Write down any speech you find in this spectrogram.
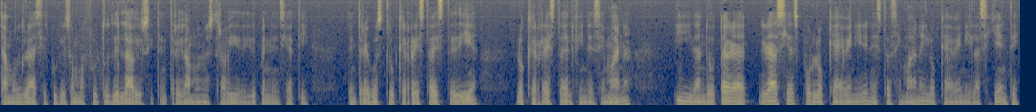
Damos gracias porque somos frutos de labios y te entregamos nuestra vida y dependencia a ti. Te entrego lo que resta de este día, lo que resta del fin de semana y dándote gracias por lo que ha de venir en esta semana y lo que ha de venir la siguiente.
